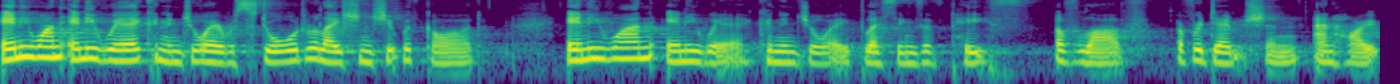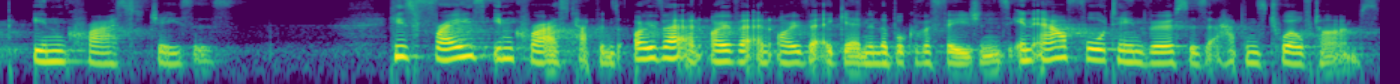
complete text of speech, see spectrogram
Anyone, anywhere can enjoy a restored relationship with God. Anyone, anywhere can enjoy blessings of peace, of love, of redemption and hope in Christ Jesus. His phrase in Christ happens over and over and over again in the book of Ephesians. In our 14 verses, it happens 12 times.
